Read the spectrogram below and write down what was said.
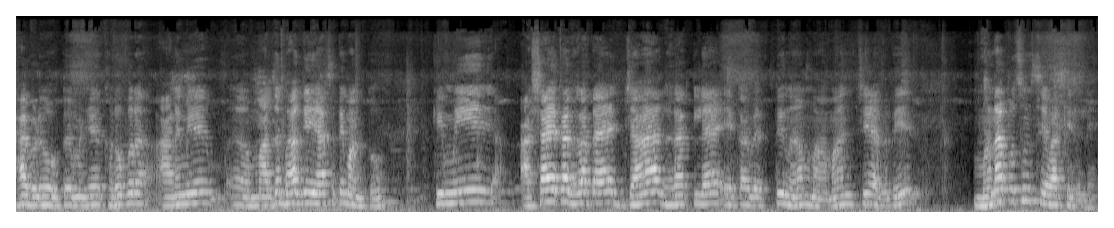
हा व्हिडिओ होतोय. म्हणजे खरोखर आणि मी माझं भाग्य यासाठी मानतो की मी अशा एका घरात आहे ज्या घरातल्या एका व्यक्तीनं मामांची अगदी मनापासून सेवा केलेली आहे.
